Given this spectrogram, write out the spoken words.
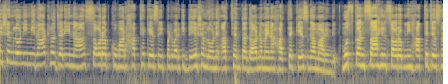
ఉత్తర భారతదేశంలోని మిరాట్లో జరిగిన సౌరభ్ కుమార్ హత్య కేసు ఇప్పటివరకు దేశంలోనే అత్యంత దారుణమైన హత్య కేసుగా మారింది. ముస్కాన్ సాహిల్ సౌరభ్ని హత్య చేసిన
